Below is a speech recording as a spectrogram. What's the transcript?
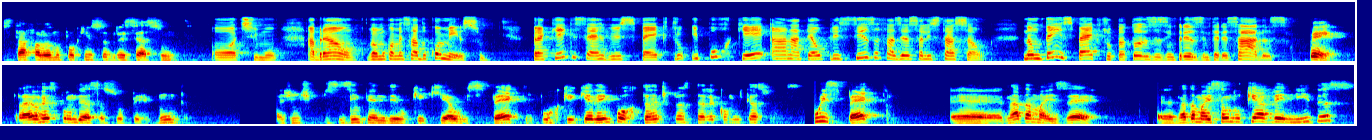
está falando um pouquinho sobre esse assunto. Ótimo. Abraão, vamos começar do começo. Para que, que serve o espectro e por que a Anatel precisa fazer essa licitação? Não tem espectro para todas as empresas interessadas? Bem, para eu responder essa sua pergunta, a gente precisa entender o que, que é o espectro e por que, que ele é importante para as telecomunicações. O espectro é, nada mais é, é, nada mais são do que avenidas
